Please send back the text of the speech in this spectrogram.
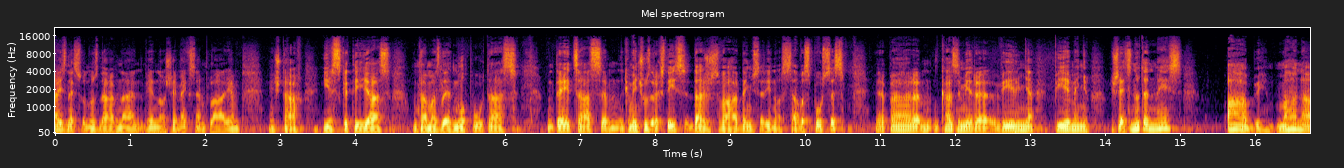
aiznesa un uzdāvināja vienu no šiem eksemplāriem, viņš tā ieskatījās un tā mazliet nopūtās un teicās, ka viņš uzrakstīs dažus vārdiņus arī no savas puses par Kazimira Viļņa piemiņu. Viņš teica, nu tad mēs abi manā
